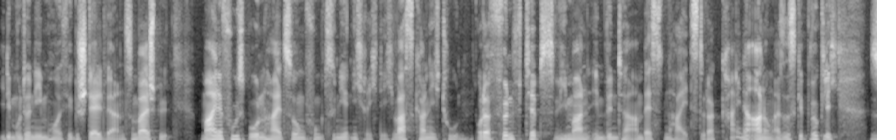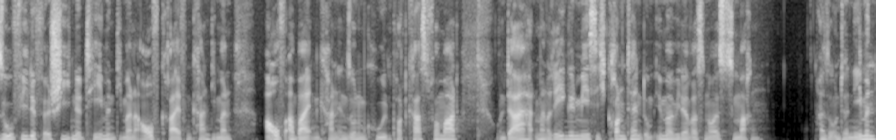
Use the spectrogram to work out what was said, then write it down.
die dem Unternehmen häufig gestellt werden. Zum Beispiel, meine Fußbodenheizung funktioniert nicht richtig. Was kann ich tun? Oder fünf Tipps, wie man im Winter am besten heizt. Oder keine Ahnung. Also es gibt wirklich so viele verschiedene Themen, die man aufgreifen kann, die man aufarbeiten kann in so einem coolen Podcast-Format. Und daher hat man regelmäßig Content, um immer wieder was Neues zu machen. Also Unternehmen,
